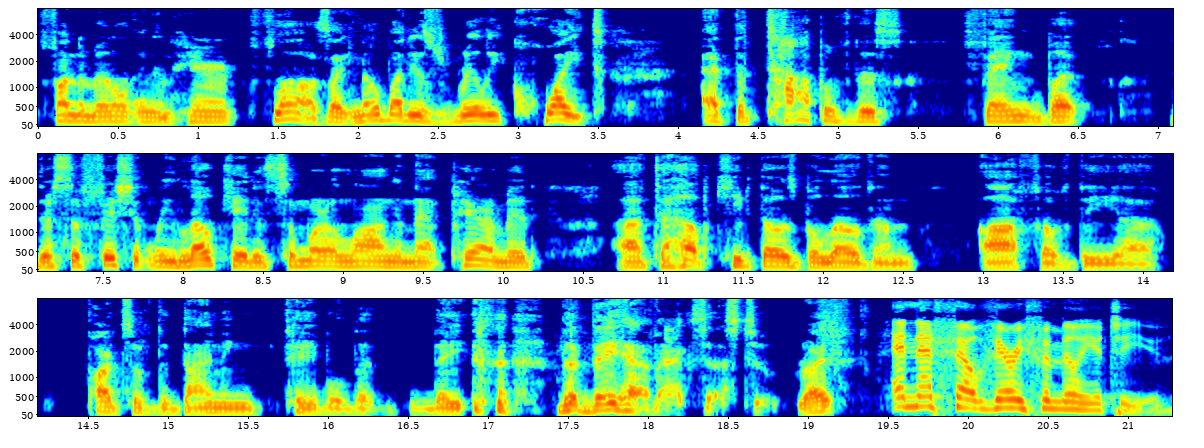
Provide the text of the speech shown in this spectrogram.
fundamental and inherent flaws. Like nobody's really quite at the top of this thing, but they're sufficiently located somewhere along in that pyramid uh, to help keep those below them off of the uh, parts of the dining table that they that they have access to, right? And that felt very familiar to you.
